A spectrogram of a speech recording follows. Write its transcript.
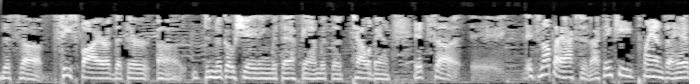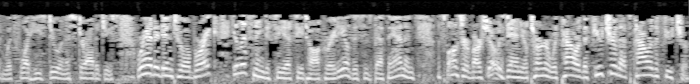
this uh, ceasefire that they're uh, negotiating with the Afghan with the Taliban, it's uh, it's not by accident. I think he plans ahead with what he's doing, his strategies. We're headed into a break. You're listening to CSC Talk Radio. This is Beth Ann, and the sponsor of our show is Daniel Turner with Power the Future. That's Power the Future.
